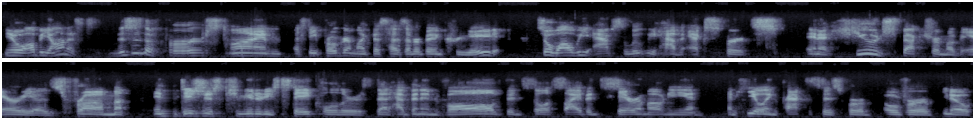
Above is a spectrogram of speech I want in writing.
you know, I'll be honest, this is the first time a state program like this has ever been created. So while we absolutely have experts in a huge spectrum of areas from indigenous community stakeholders that have been involved in psilocybin ceremony and, and healing practices for over, you know,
